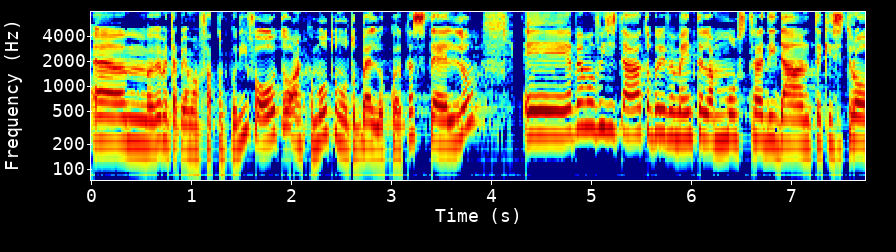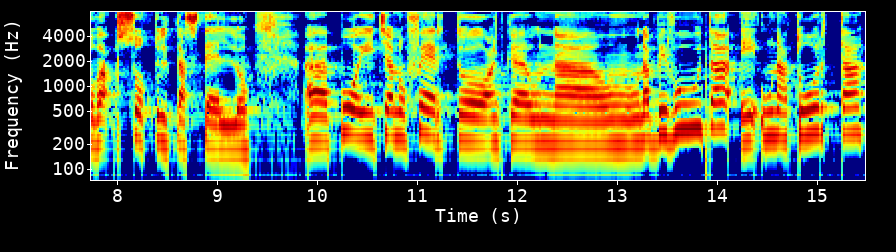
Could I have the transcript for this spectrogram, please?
Um, ovviamente abbiamo fatto un po' di foto, anche molto molto bello quel castello e abbiamo visitato brevemente la mostra di Dante che si trova sotto il castello. Uh, poi ci hanno offerto anche una, una, bevuta e una torta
